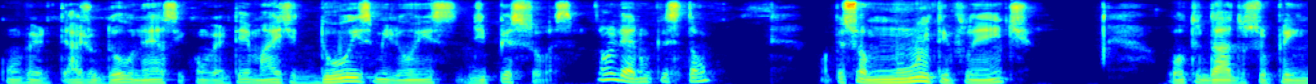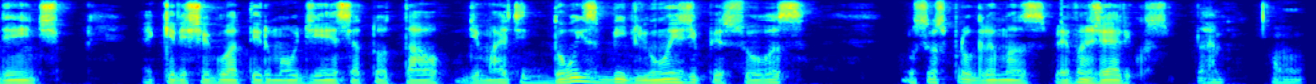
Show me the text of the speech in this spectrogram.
converte, ajudou né, a se converter mais de 2 milhões de pessoas. Então ele era um cristão, uma pessoa muito influente. Outro dado surpreendente é que ele chegou a ter uma audiência total de mais de 2 bilhões de pessoas nos seus programas evangélicos. Né? Então,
